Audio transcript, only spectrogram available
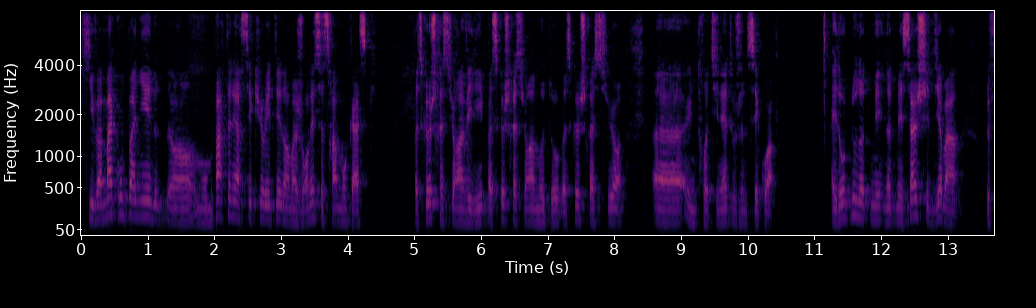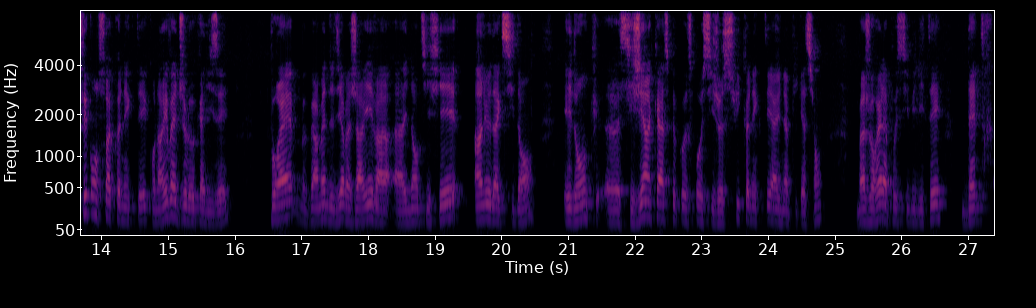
qui va m'accompagner dans mon partenaire sécurité dans ma journée, ce sera mon casque. Parce que je serai sur un vélo, parce que je serai sur un moto, parce que je serai sur euh, une trottinette ou je ne sais quoi. Et donc, nous, notre, notre message, c'est de dire, bah, le fait qu'on soit connecté, qu'on arrive à être géolocalisé, pourrait me permettre de dire bah, j'arrive à, identifier un lieu d'accident et donc euh, si j'ai un casque Cosmo, si je suis connecté à une application, bah, j'aurai la possibilité d'être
